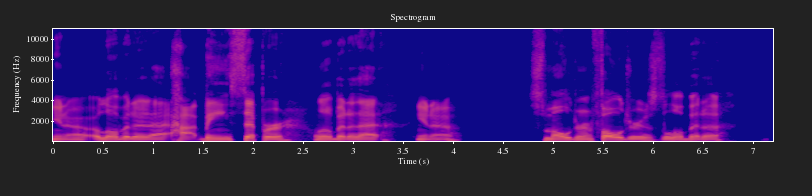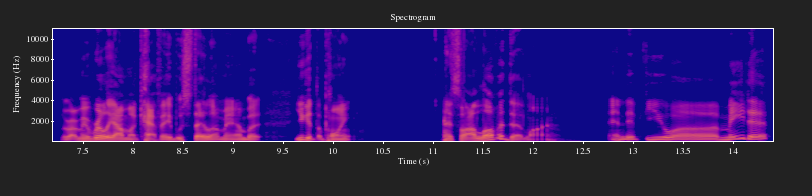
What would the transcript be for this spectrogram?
you know, a little bit of that hot bean sipper, a little bit of that, you know, smoldering Folgers, a little bit of I mean, really I'm a Cafe Bustelo man, but you get the point. And so I love a deadline. And if you uh meet it,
